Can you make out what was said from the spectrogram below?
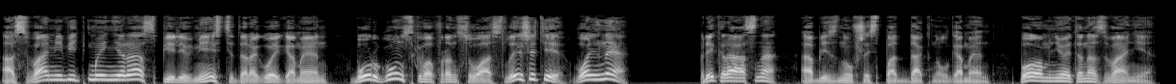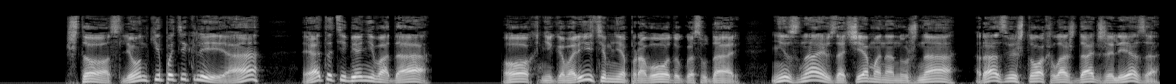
«А с вами ведь мы не раз пили вместе, дорогой Гомен. Бургундского Франсуа, слышите? Вольне!» «Прекрасно», — облизнувшись, поддакнул Гомен. «Помню это название». «Что, слюнки потекли, а? Это тебе не вода». «Ох, не говорите мне про воду, государь. Не знаю, зачем она нужна, разве что охлаждать железо,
